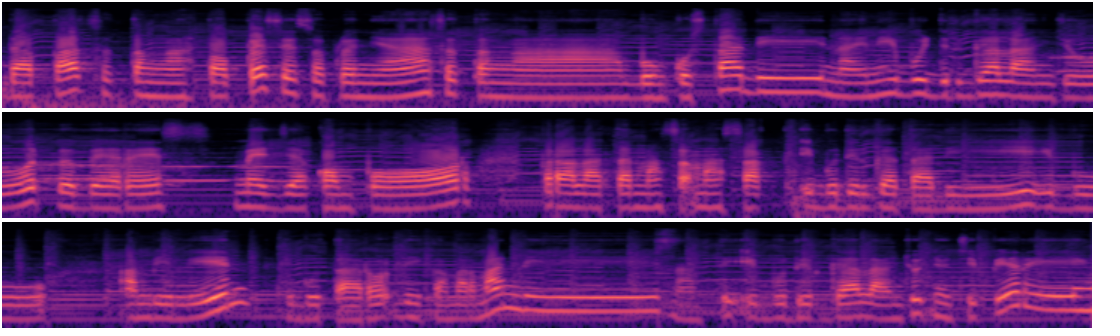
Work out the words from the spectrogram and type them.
dapat setengah toples ya soplennya setengah bungkus tadi. Nah ini ibu dirga lanjut beberes meja kompor peralatan masak-masak ibu dirga tadi. Ibu ambilin ibu taruh di kamar mandi. Nanti ibu dirga lanjut nyuci piring.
